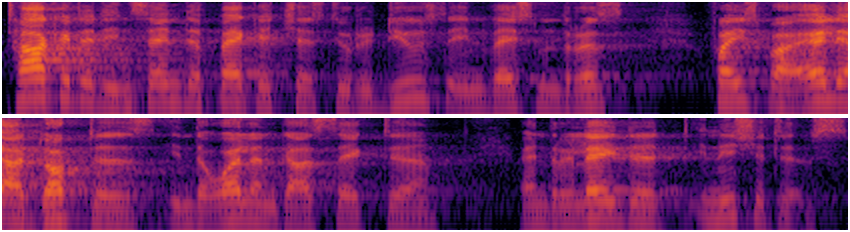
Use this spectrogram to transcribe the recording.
Targeted incentive packages to reduce the investment risk faced by early adopters in the oil and gas sector and related initiatives,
